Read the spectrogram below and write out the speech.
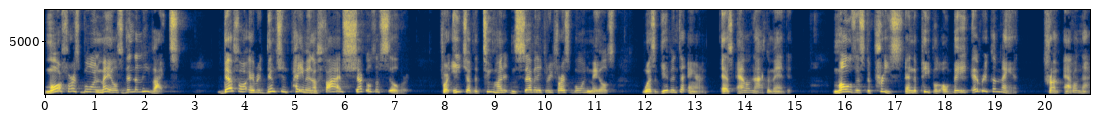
more firstborn males than the Levites. Therefore, a redemption payment of five shekels of silver for each of the 273 firstborn males was given to Aaron as Adonai commanded. Moses, the priest, and the people obeyed every command from Adonai.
